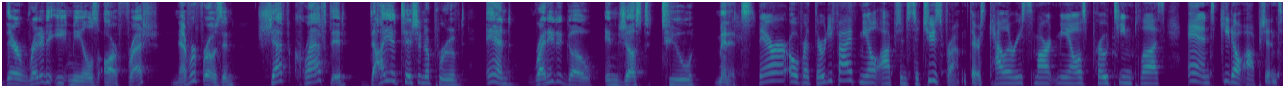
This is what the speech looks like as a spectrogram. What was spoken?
Their ready to eat meals are fresh, never frozen, chef crafted, dietitian approved, and ready to go in just two minutes. There are over 35 meal options to choose from. There's calorie smart meals, protein plus, and keto options.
